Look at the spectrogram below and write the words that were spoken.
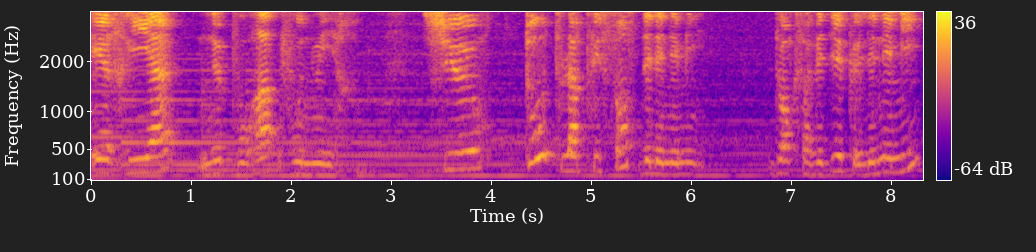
et rien ne pourra vous nuire sur toute la puissance de l'ennemi. Donc ça veut dire que l'ennemi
